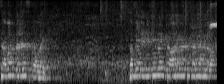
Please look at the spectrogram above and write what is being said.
செவன் பிரதர்ஸ் கோவை. தம்பி ரெண்டு டீமே ஆடுகளத்துக்கு வாங்க.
